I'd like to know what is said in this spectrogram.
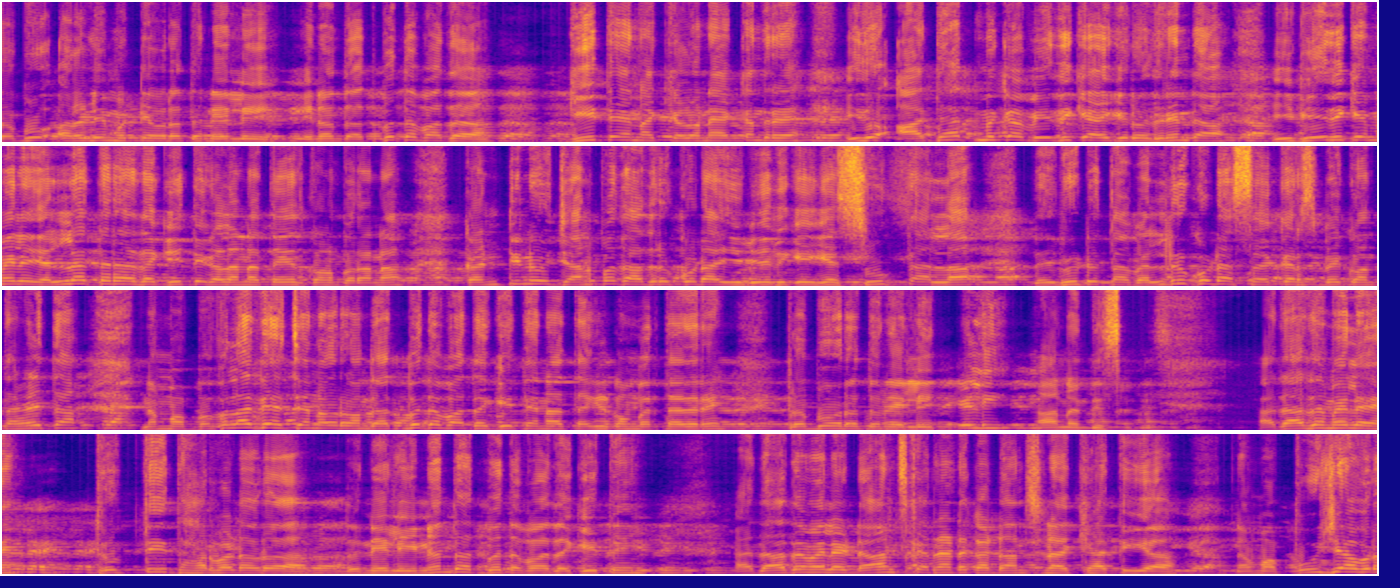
ಪ್ರಭು ಅರಳಿಮಟ್ಟಿ ಅವರ ಧ್ವನಿಯಲ್ಲಿ ಇನ್ನೊಂದು ಅದ್ಭುತವಾದ ಗೀತೆಯನ್ನ ಕೇಳೋಣ. ಯಾಕಂದ್ರೆ ಇದು ಆಧ್ಯಾತ್ಮಿಕ ವೇದಿಕೆ ಆಗಿರೋದ್ರಿಂದ ಈ ವೇದಿಕೆ ಮೇಲೆ ಎಲ್ಲ ತರಹದ ಗೀತೆಗಳನ್ನ ತೆಗೆದುಕೊಂಡು ಬರೋಣ. ಕಂಟಿನ್ಯೂ ಜಾನಪದ ಆದ್ರೂ ಕೂಡ ಈ ವೇದಿಕೆಗೆ ಸೂಕ್ತ ಅಲ್ಲ. ದಯವಿಟ್ಟು ತಾವೆಲ್ಲರೂ ಕೂಡ ಸಹಕರಿಸಬೇಕು ಅಂತ ಹೇಳ್ತಾ ನಮ್ಮ ಬಬಲಾದ್ಯಾಜನ್ ಅವರ ಒಂದು ಅದ್ಭುತವಾದ ಗೀತೆಯನ್ನ ತೆಗೆದುಕೊಂಡು ಬರ್ತಾ ಇದ್ದಾರೆ. ಪ್ರಭು ಅವರ ಧ್ವನಿಯಲ್ಲಿ ಕೇಳಿ ಆನಂದಿಸಿ. ಅದಾದ ಮೇಲೆ ತೃಪ್ತಿ ಧಾರವಾಡ ಅವರ ಧ್ವನಿಯಲ್ಲಿ ಇನ್ನೊಂದು ಅದ್ಭುತವಾದ ಗೀತೆ. ಅದಾದ ಮೇಲೆ ಡಾನ್ಸ್ ಕರ್ನಾಟಕ ಡಾನ್ಸ್ನ ಖ್ಯಾತಿಯ ನಮ್ಮ ಪೂಜಾ ಅವರ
